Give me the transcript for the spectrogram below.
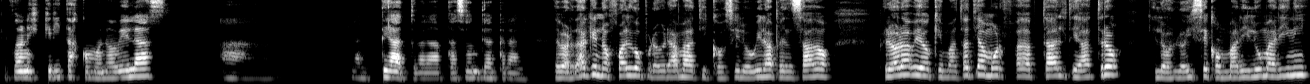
que fueron escritas como novelas al teatro, a la adaptación teatral. De verdad que no fue algo programático, si lo hubiera pensado, pero ahora veo que Matate Amor fue adaptada al teatro, que lo, lo hice con Marilu Marini,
